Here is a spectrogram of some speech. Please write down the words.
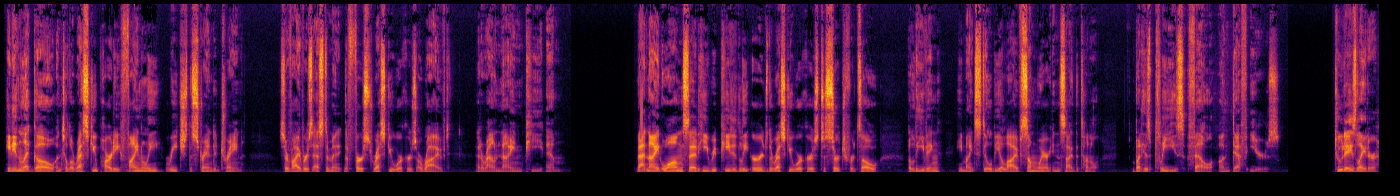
He didn't let go until a rescue party finally reached the stranded train. Survivors estimate the first rescue workers arrived at around 9 p.m. That night, Wang said he repeatedly urged the rescue workers to search for Zhou, believing he might still be alive somewhere inside the tunnel. But his pleas fell on deaf ears. Two days later,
